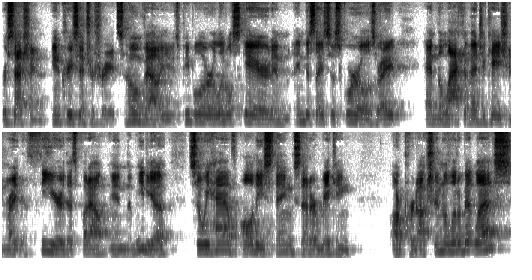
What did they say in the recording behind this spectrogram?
recession increased interest rates home values people are a little scared and indecisive squirrels right? And the lack of education right? The fear that's put out in the media. So we have all these things that are making our production a little bit less.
